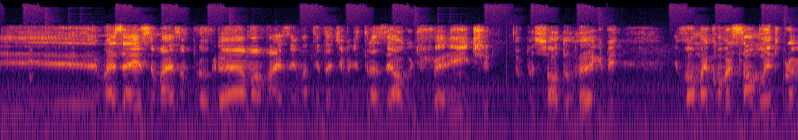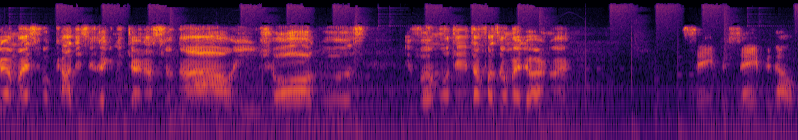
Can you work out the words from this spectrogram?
E... Mas é isso, mais um programa, mais uma tentativa de trazer algo diferente do pessoal do rugby. Vamos conversar muito, programa mais focado em rugby internacional, em jogos. E vamos tentar fazer o melhor, não é? Sempre, sempre, não.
